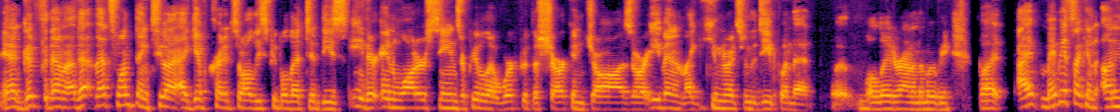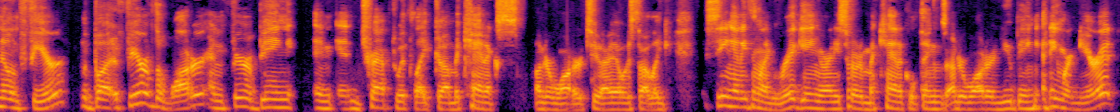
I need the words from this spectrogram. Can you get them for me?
yeah, good for them. Uh, That, that's one thing too. I, I give credit to all these people that did these either in water scenes or people that worked with the shark in Jaws or even like Humanoids from the Deep when that well later on in the movie. But I maybe it's like an unknown fear, but fear of the water and fear of being in, entrapped with like uh, mechanics underwater too. I always thought like seeing anything like rigging or any sort of mechanical things underwater and you being anywhere near it,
